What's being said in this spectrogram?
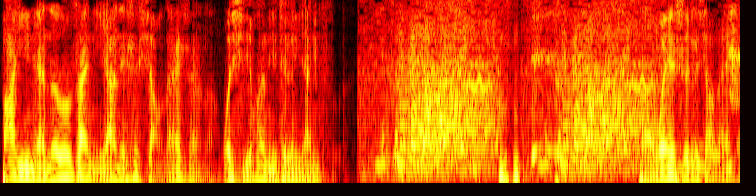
八一年的都在你眼里是小男生了，我喜欢你这个言辞。啊，我也是个小男生。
